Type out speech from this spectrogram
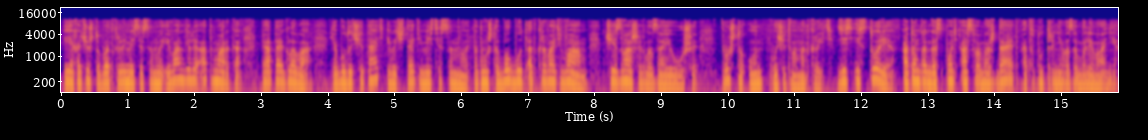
И я хочу, чтобы вы открыли вместе со мной Евангелие от Марка, пятая глава. Я буду читать, и вы читайте вместе со мной, потому что Бог будет открывать вам через ваши глаза и уши то, что Он хочет вам открыть. Здесь история о том, как Господь освобождает от внутреннего заболевания.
